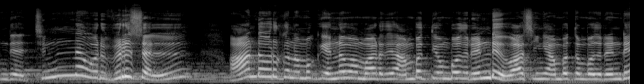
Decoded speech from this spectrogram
இந்த சின்ன ஒரு விரிசல் ஆண்டவருக்கு நமக்கு என்னவா மாறுது? ஐம்பத்தி ஒன்பது ரெண்டு. வாசிங்க ஐம்பத்தொன்பது ரெண்டு.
